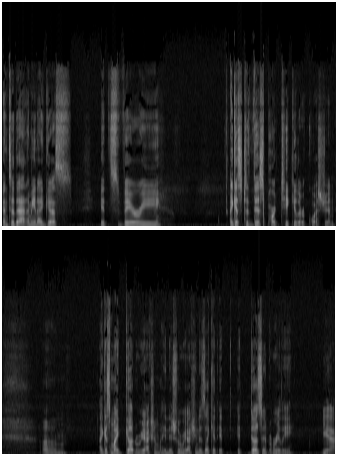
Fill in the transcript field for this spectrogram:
and to that, I mean, I guess it's very, I guess to this particular question, um, I guess my gut reaction, my initial reaction is like it, it, it doesn't really Yeah.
